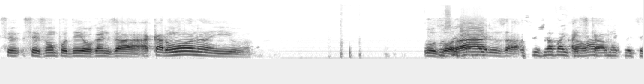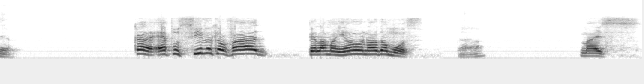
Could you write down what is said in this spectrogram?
vocês vão poder organizar a carona e o, os você horários, já vai, a, você já vai estar tá lá, escala. como é que vai ser? Cara, é possível que eu vá pela manhã ou na hora do almoço. Tá. Mas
